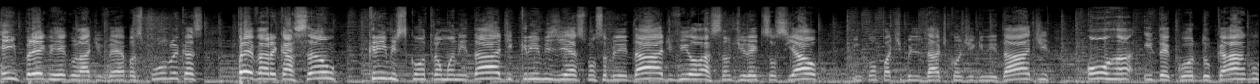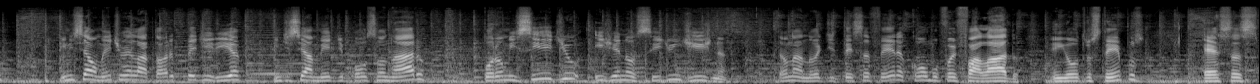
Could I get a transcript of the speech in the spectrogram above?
emprego irregular de verbas públicas, prevaricação, crimes contra a humanidade, crimes de responsabilidade, violação de direito social, incompatibilidade com dignidade, honra e decoro do cargo, Inicialmente, o relatório pediria indiciamento de Bolsonaro por homicídio e genocídio indígena. Então, na noite de terça-feira, como foi falado em outros tempos, essas,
